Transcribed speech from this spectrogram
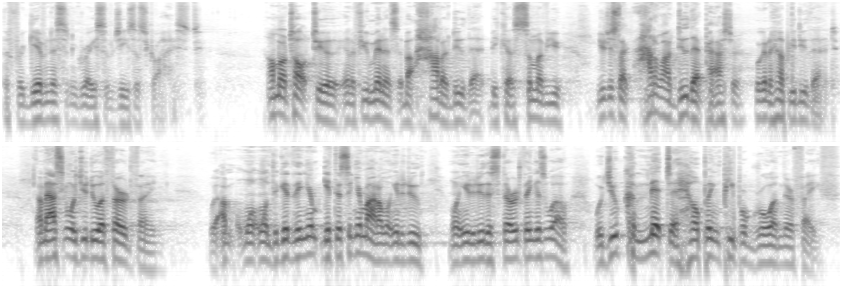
the forgiveness and grace of Jesus Christ. I'm going to talk to you in a few minutes about how to do that because some of you, you're just like, how do I do that, Pastor? We're going to help you do that. I'm asking would you do a third thing. I want, to get, your, get, this in your mind. I want you to do want you to do this third thing as well. Would you commit to helping people grow in their faith?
